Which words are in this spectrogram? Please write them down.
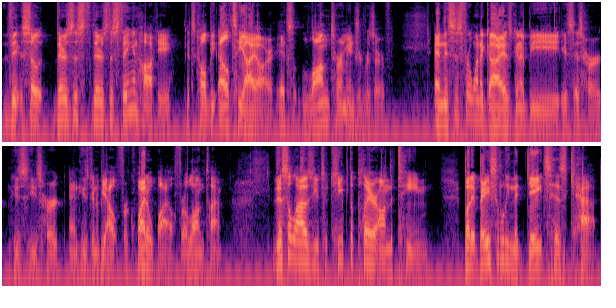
the, so there's this there's this thing in hockey. It's called the LTIR. It's long term injured reserve, and this is for when a guy is going to be is, is hurt. He's he's hurt and he's going to be out for quite a while, for a long time. This allows you to keep the player on the team, but it basically negates his cap,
